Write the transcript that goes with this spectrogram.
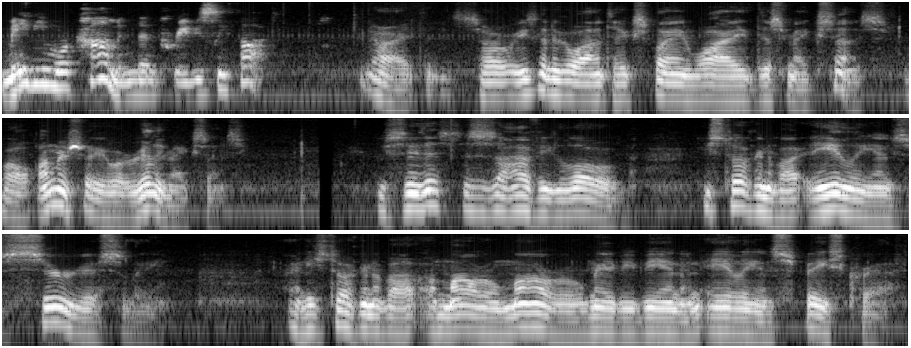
may be more common than previously thought. All right, so he's going to go on to explain why this makes sense. Well, I'm going to show you what really makes sense. You see this? This is Avi Loeb. He's talking about aliens seriously. And he's talking about Amaru Maru maybe being an alien spacecraft.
